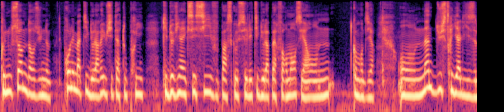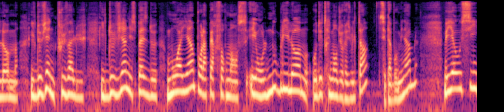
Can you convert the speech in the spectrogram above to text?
que nous sommes dans une problématique de la réussite à tout prix qui devient excessive parce que c'est l'éthique de la performance et on comment dire, on industrialise l'homme, il devient une plus-value, il devient une espèce de moyen pour la performance. Et on oublie l'homme au détriment du résultat, c'est abominable, mais il y a aussi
